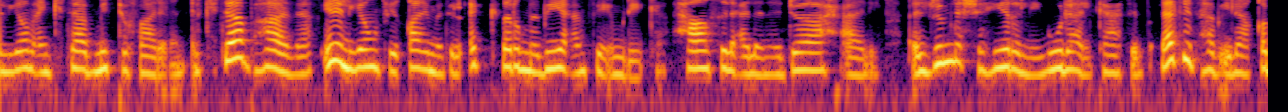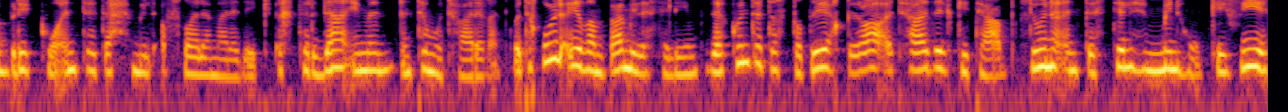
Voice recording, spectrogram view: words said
اليوم عن كتاب مت فارغا الكتاب هذا إلى اليوم في قائمة الأكثر مبيعا في أمريكا حاصل على نجاح عالي. الجملة الشهيرة اللي يقولها الكاتب لا تذهب إلى قبرك وأنت تحمل أفضل ما لديك. اختر دائما أن تمت فارغا. وتقول أيضا باميلا سليم إذا كنت تستطيع قراءة هذا الكتاب دون أن تستلهم منه كيفية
